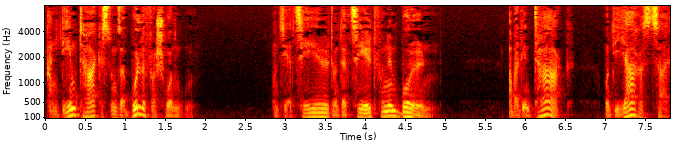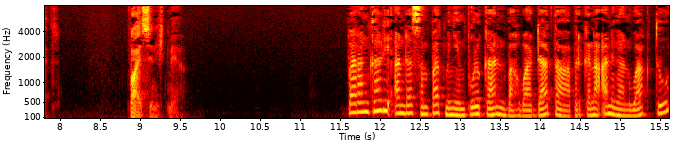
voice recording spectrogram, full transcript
an dem Tag ist unser Bulle verschwunden. Und sie erzählt und erzählt von dem Bullen. Aber den Tag und die Jahreszeit weiß sie nicht mehr. Barangkali Anda sempat menyimpulkan bahwa data berkenaan dengan waktu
